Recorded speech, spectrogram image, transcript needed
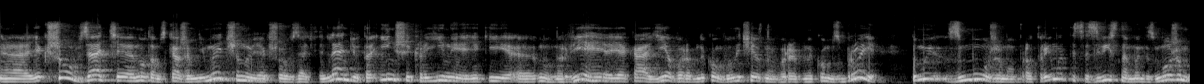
Е, Якщо взяти, ну там скажімо, Німеччину, якщо взяти Фінляндію та інші країни, які е, ну Норвегія, яка є виробником величезним виробником зброї, то ми зможемо протриматися. Звісно, ми не зможемо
